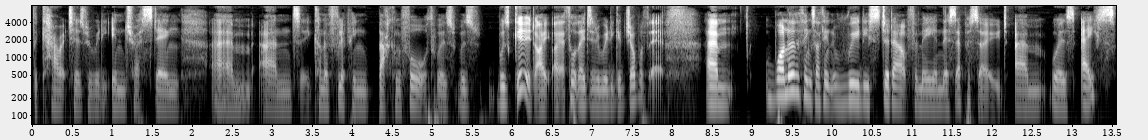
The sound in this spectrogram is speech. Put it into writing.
the characters were really interesting, um, and kind of flipping back and forth was was was good. I, I thought they did a really good job of it. Um, one of the things I think that really stood out for me in this episode um, was Ace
